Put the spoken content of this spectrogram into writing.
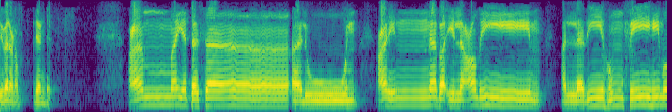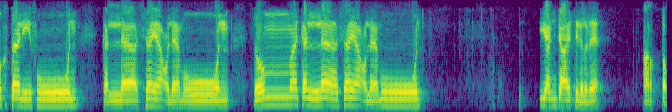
വിവരണം രണ്ട് عم يتساءلون عن النبأ العظيم الذي هم فيه مختلفون كلا سيعلمون ثم كلا سيعلمون ഈ അഞ്ചായത്തുകളുടെ അർത്ഥം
